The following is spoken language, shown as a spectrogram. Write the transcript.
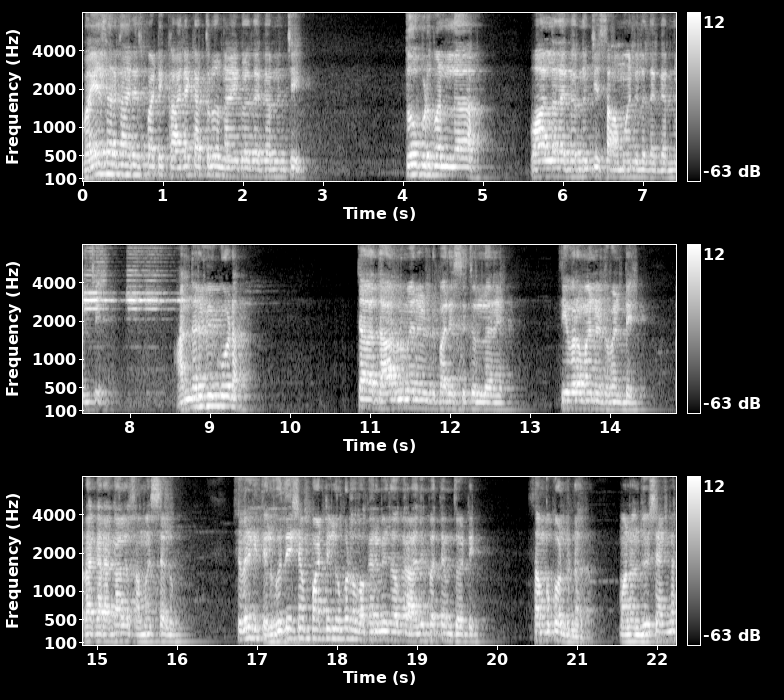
వైఎస్ఆర్ కాంగ్రెస్ పార్టీ కార్యకర్తలు నాయకుల దగ్గర నుంచి తోపుడు పనుల వాళ్ళ దగ్గర నుంచి సామాన్యుల దగ్గర నుంచి అందరివి కూడా చాలా దారుణమైనటువంటి పరిస్థితుల్లోనే తీవ్రమైనటువంటి రకరకాల సమస్యలు. చివరికి తెలుగుదేశం పార్టీలో కూడా ఒకరి మీద ఒకరు ఆధిపత్యంతో చంపుకుంటున్నారు మనం చూసాంగా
